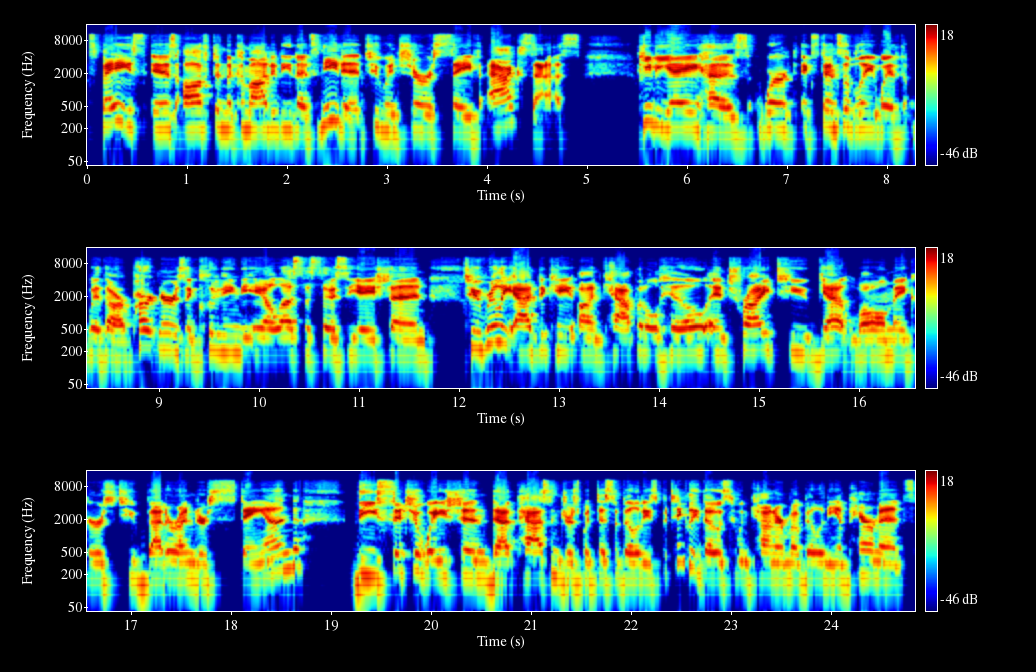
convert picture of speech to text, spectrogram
space is often the commodity that's needed to ensure safe access. PVA has worked extensively with, with our partners, including the ALS Association, to really advocate on Capitol Hill and try to get lawmakers to better understand the situation that passengers with disabilities, particularly those who encounter mobility impairments,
